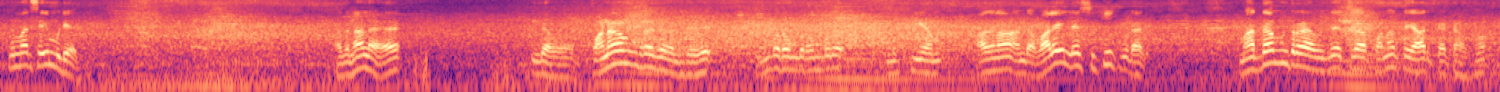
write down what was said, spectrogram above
இந்த மாதிரி செய்ய முடியாது. அதனால் இந்த பணம்ன்றது வந்து ரொம்ப ரொம்ப ரொம்ப முக்கியம். அதனால் அந்த வலையில் சிக்கிக்கூடாது. மதம்ன்ற விதத்தில் பணத்தை யார் கேட்டாலும்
